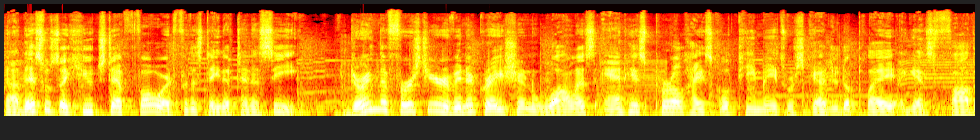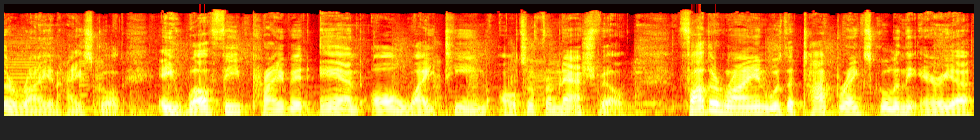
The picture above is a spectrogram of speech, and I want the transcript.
Now, this was a huge step forward for the state of Tennessee. During the first year of integration, Wallace and his Pearl High School teammates were scheduled to play against Father Ryan High School, a wealthy, private, and all white team also from Nashville well. Father Ryan was the top ranked school in the area,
